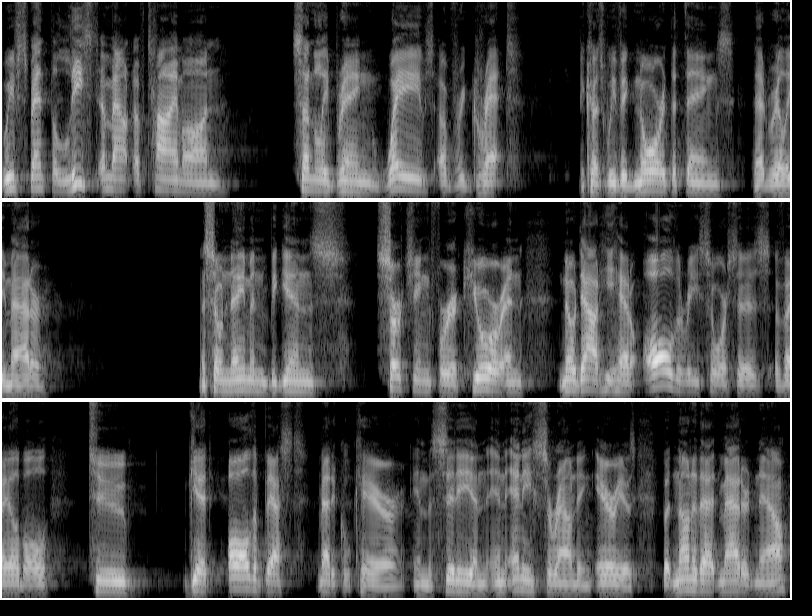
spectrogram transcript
we've spent the least amount of time on suddenly bring waves of regret because we've ignored the things that really matter. And so Naaman begins searching for a cure, and no doubt he had all the resources available to get all the best medical care in the city and in any surrounding areas. But none of that mattered now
